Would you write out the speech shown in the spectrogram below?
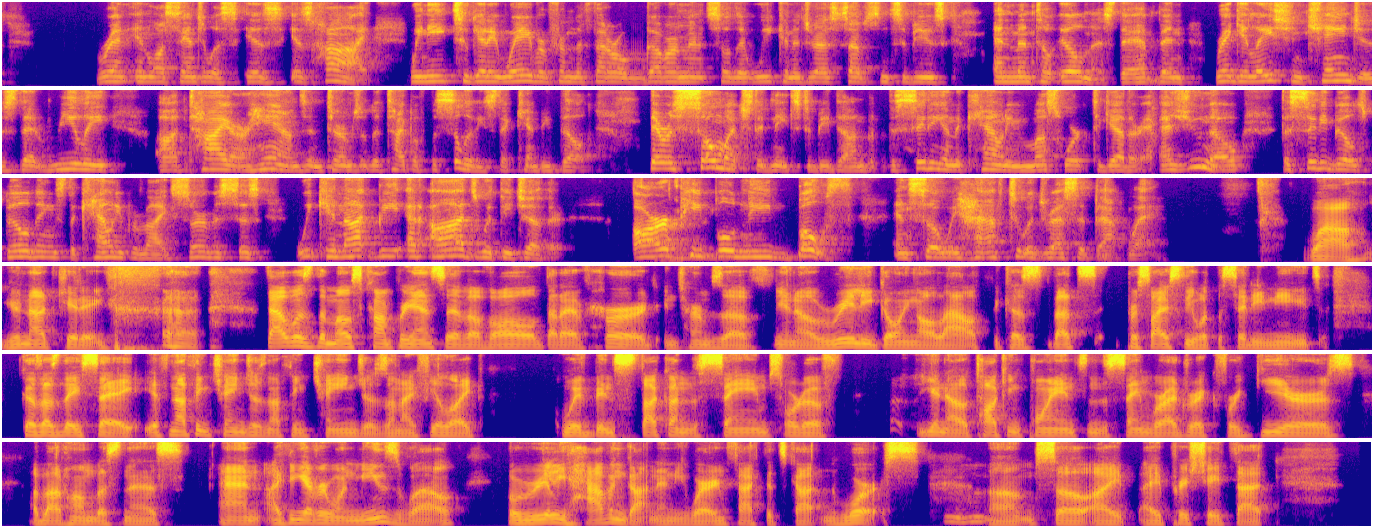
rent in Los Angeles is, is high. We need to get a waiver from the federal government so that we can address substance abuse and mental illness. There have been regulation changes that really uh, tie our hands in terms of the type of facilities that can be built. There is so much that needs to be done, but the city and the county must work together. As you know, the city builds buildings, the county provides services. We cannot be at odds with each other. Our people need both. And so we have to address it that way. Wow, you're not kidding. that was the most comprehensive of all that I've heard in terms of, you know, really going all out because that's precisely what the city needs. Because as they say, if nothing changes, nothing changes. And I feel like we've been stuck on the same sort of, you know, talking points and the same rhetoric for years about homelessness. And I think everyone means well, but we really haven't gotten anywhere. In fact, it's gotten worse. Mm-hmm. Um, so I, I appreciate that.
